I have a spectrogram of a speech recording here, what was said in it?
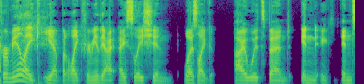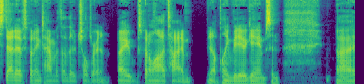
for me, like yeah, but like for me, the isolation was like I would spend in instead of spending time with other children, I spent a lot of time, you know, playing video games and uh,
